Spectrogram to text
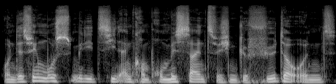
Und deswegen muss Medizin ein Kompromiss sein zwischen geführter und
